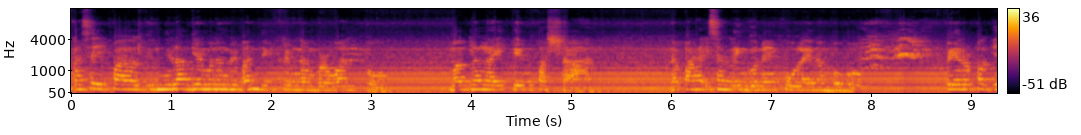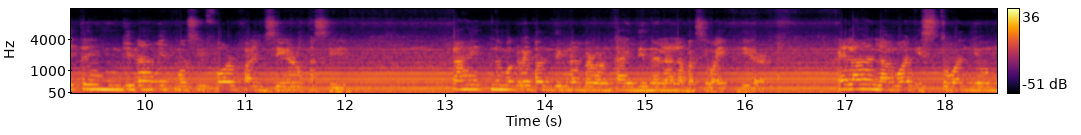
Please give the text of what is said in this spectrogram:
Kasi pag nilagyan mo ng rebanding cream number 1 to, maglalighten pa siya na para isang linggo na yung kulay ng buhok. Pero pag ito yung ginamit mo si 450 kasi kahit na mag-rebanding number 1 kahit di nalalabas si white hair. Kailangan lang 1 is to 1 yung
